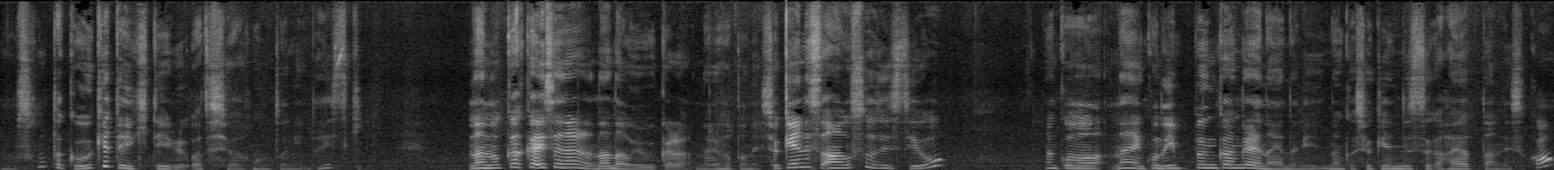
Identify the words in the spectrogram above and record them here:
もう忖度を受けて生きている私は本当に。大好き。7日開催なら7を呼ぶから。なるほどね。初見です。あ嘘ですよ。なんかこの何この1分間ぐらいの間になんか初見ですが流行ったんですか？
